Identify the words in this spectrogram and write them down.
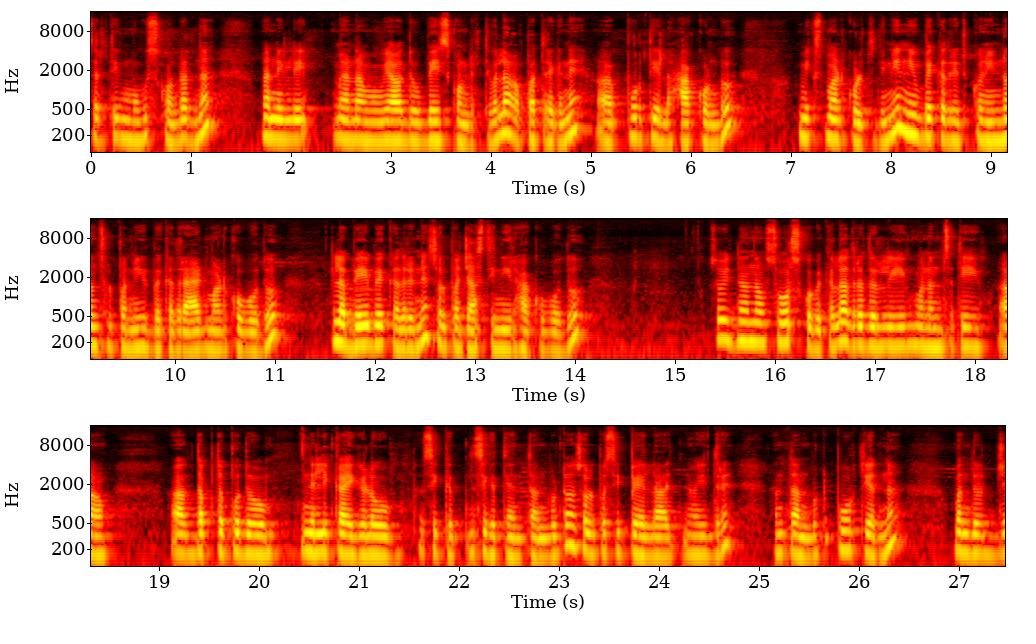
ಸರ್ತಿಗೆ ಮುಗಿಸ್ಕೊಂಡು ಅದನ್ನ ನಾನಿಲ್ಲಿ ನಾವು ಯಾವುದು ಬೇಯಿಸ್ಕೊಂಡಿರ್ತೀವಲ್ಲ ಆ ಪತ್ರೆಗೆ ಪೂರ್ತಿ ಎಲ್ಲ ಹಾಕ್ಕೊಂಡು ಮಿಕ್ಸ್ ಮಾಡ್ಕೊಳ್ತಿದ್ದೀನಿ ನೀವು ಬೇಕಾದರೆ ಇದ್ಕೊಂಡು ಇನ್ನೊಂದು ಸ್ವಲ್ಪ ನೀರು ಬೇಕಾದರೆ ಆ್ಯಡ್ ಮಾಡ್ಕೋಬೋದು. ಇಲ್ಲ ಬೇಯಬೇಕಾದ್ರೇ ಸ್ವಲ್ಪ ಜಾಸ್ತಿ ನೀರು ಹಾಕೋಬೋದು. ಸೊ ಇದನ್ನ ನಾವು ಸೋರಿಸ್ಕೋಬೇಕಲ್ಲ ಅದರದಲ್ಲಿ ಒಂದೊಂದು ಸತಿ ದಪ್ಪ ದಪ್ಪದು ನೆಲ್ಲಿಕಾಯಿಗಳು ಸಿಕ್ಕ ಸಿಗುತ್ತೆ ಅಂತ ಅಂದ್ಬಿಟ್ಟು ಸ್ವಲ್ಪ ಸಿಪ್ಪೆ ಎಲ್ಲ ಇದ್ದರೆ ಅಂತ ಅಂದ್ಬಿಟ್ಟು ಪೂರ್ತಿ ಅದನ್ನ ಒಂದು ಜ,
